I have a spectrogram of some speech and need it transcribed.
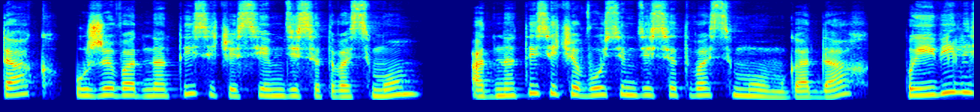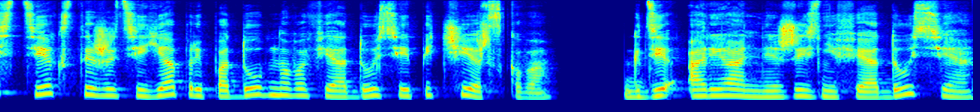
Так уже в 1078-1088 годах появились тексты жития преподобного Феодосия Печерского, где о реальной жизни Феодосия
